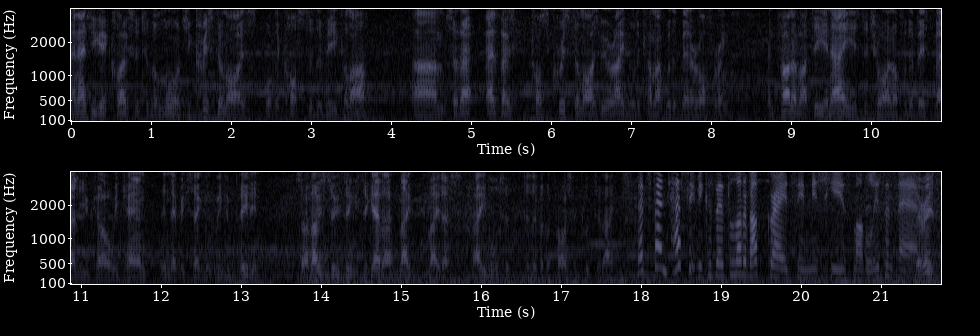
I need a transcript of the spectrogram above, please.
And as you get closer to the launch, you crystallise what the costs of the vehicle are. Um, so that as those costs crystallise, we were able to come up with a better offering. And part of our DNA is to try and offer the best value car we can in every segment we compete in. So those two things together made, made us able to deliver the price we could today. That's fantastic because there's a lot of upgrades in this year's model, isn't there? There is,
